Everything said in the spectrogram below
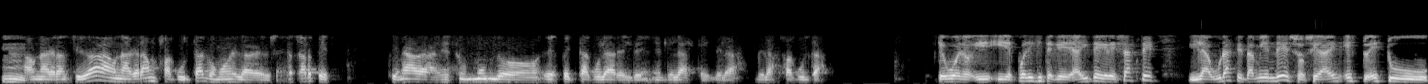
Mm. A una gran ciudad, a una gran facultad como es la de Bellas Artes, que nada, es un mundo espectacular el, de, el del arte, de la, de la facultad. Qué bueno, y, después dijiste que ahí te egresaste y laburaste también de eso, o sea, es, es, tu,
